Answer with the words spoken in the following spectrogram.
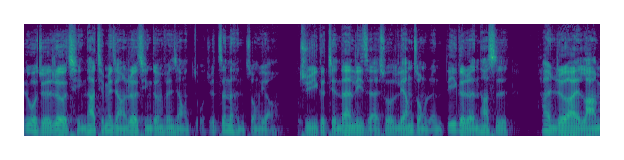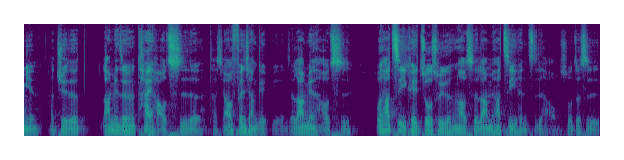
其实我觉得热情，他前面讲的热情跟分享，我觉得真的很重要。举一个简单的例子来说，两种人，第一个人他是。他很热爱拉面，他觉得拉面真的太好吃了，他想要分享给别人，这拉面好吃，或者他自己可以做出一个很好吃的拉面，他自己很自豪，说这是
